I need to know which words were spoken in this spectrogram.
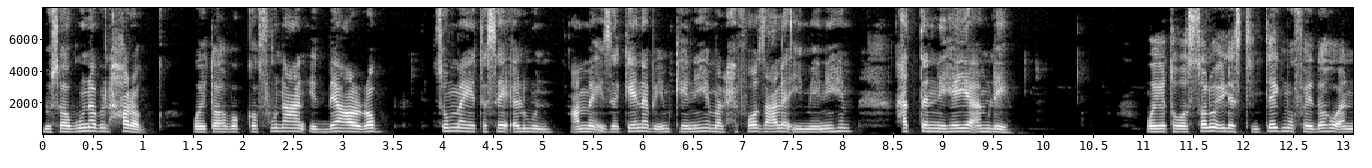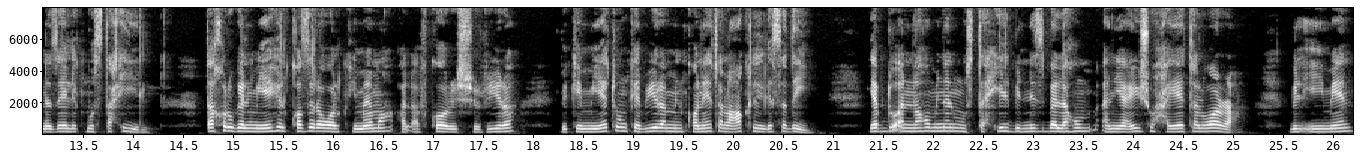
يصابون بالحرج ويتوقفون عن إتباع الرب ثم يتساءلون عما إذا كان بإمكانهم الحفاظ على إيمانهم حتى النهاية أم لا. ويتوصلوا إلى استنتاج مفاده أن ذلك مستحيل. تخرج المياه القذرة والقمامة الأفكار الشريرة بكميات كبيرة من قناة العقل الجسدي. يبدو أنه من المستحيل بالنسبة لهم أن يعيشوا حياة الورع بالإيمان.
